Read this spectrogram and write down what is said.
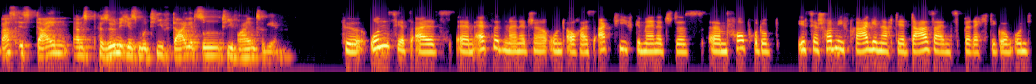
was ist dein ganz persönliches Motiv, da jetzt so tief reinzugehen? für uns jetzt als ähm, Asset Manager und auch als aktiv gemanagtes ähm, Vorprodukt ist ja schon die Frage nach der Daseinsberechtigung. Und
